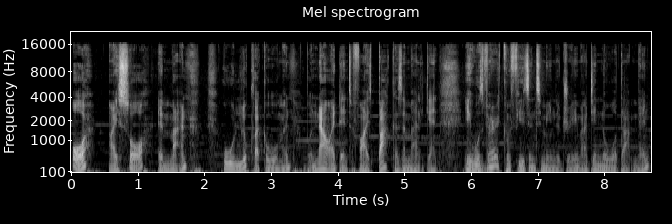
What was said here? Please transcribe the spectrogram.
Or I saw a man who looked like a woman, but now identifies back as a man again. It was very confusing to me in the dream. I didn't know what that meant.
